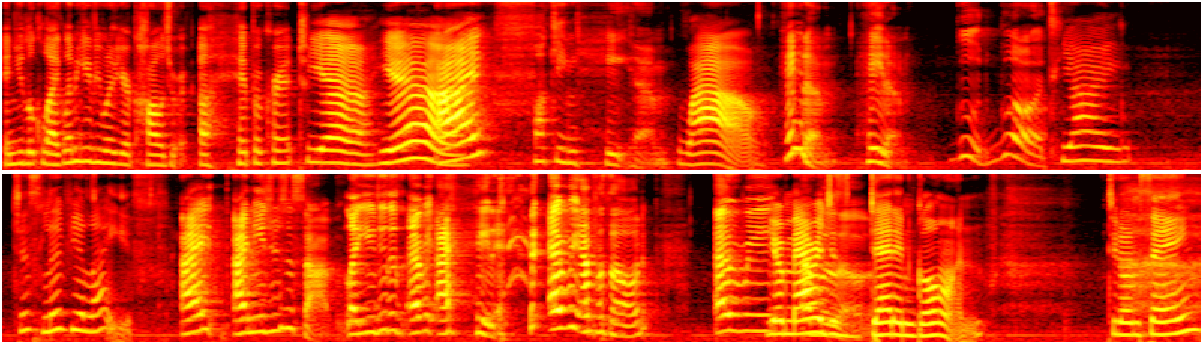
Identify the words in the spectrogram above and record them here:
and you look like let me give you one of your college a hypocrite Yeah. Yeah. I fucking hate him. Wow. Hate him. Hate him. Good God. T.I., just live your life. I I need you to stop. Like you do this every. I hate it. every episode. Every. Your marriage is dead and gone. Do you know what I'm saying?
